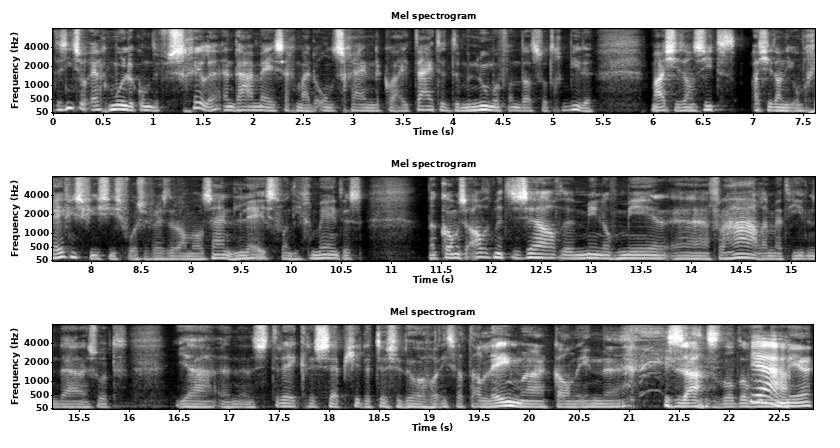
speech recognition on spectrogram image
het is niet zo erg moeilijk om de verschillen en daarmee zeg maar de onderscheidende kwaliteiten te benoemen van dat soort gebieden. Maar als je dan ziet, als je dan die omgevingsvisies, voor zover ze er allemaal zijn, leest van die gemeentes, dan komen ze altijd met dezelfde min of meer eh, verhalen. Met hier en daar een soort, ja, een, een streekreceptje ertussendoor van iets wat alleen maar kan in, eh in Zaanstad of Ja, in meer.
